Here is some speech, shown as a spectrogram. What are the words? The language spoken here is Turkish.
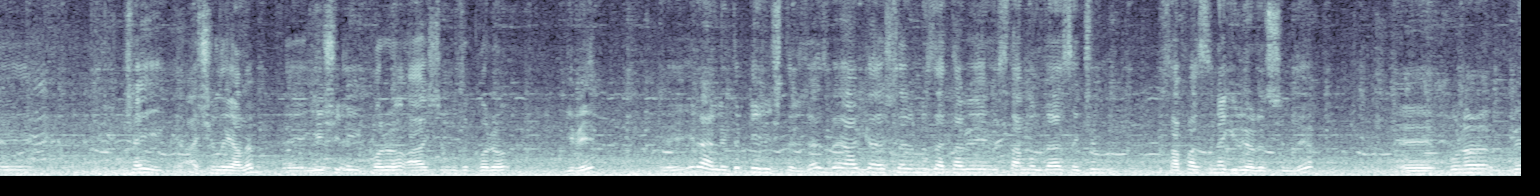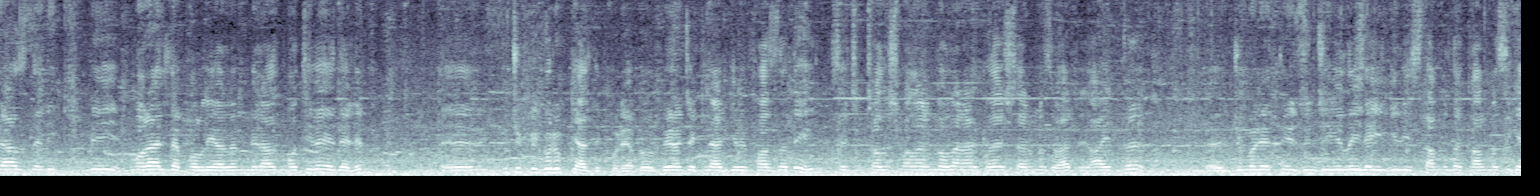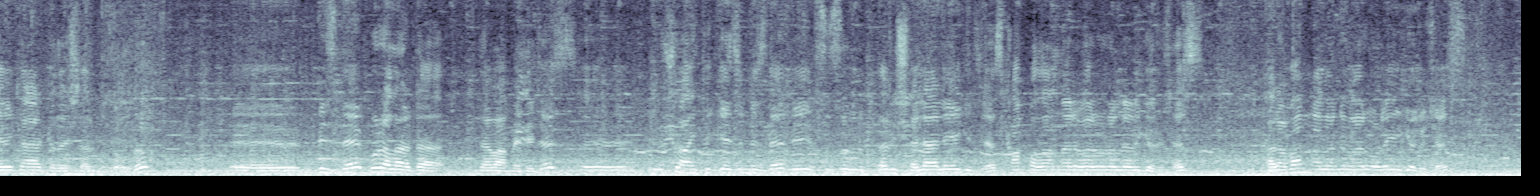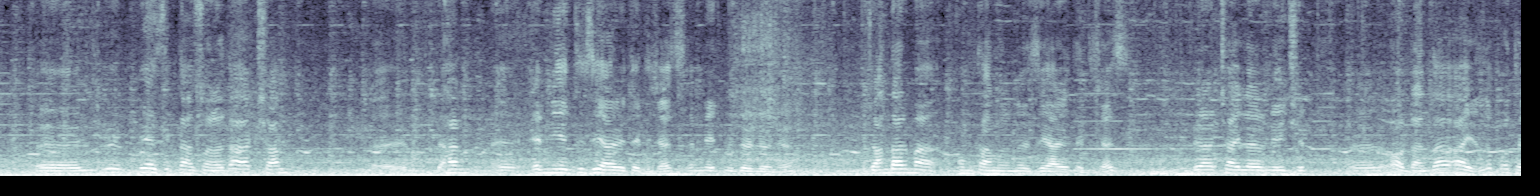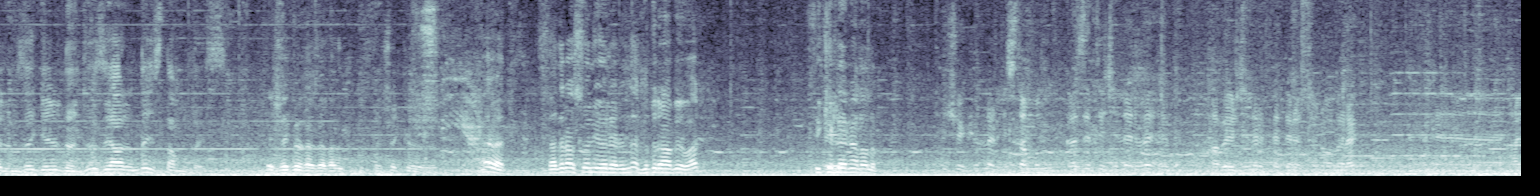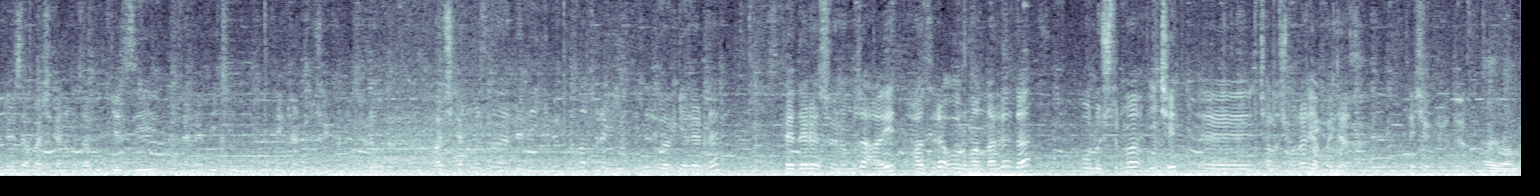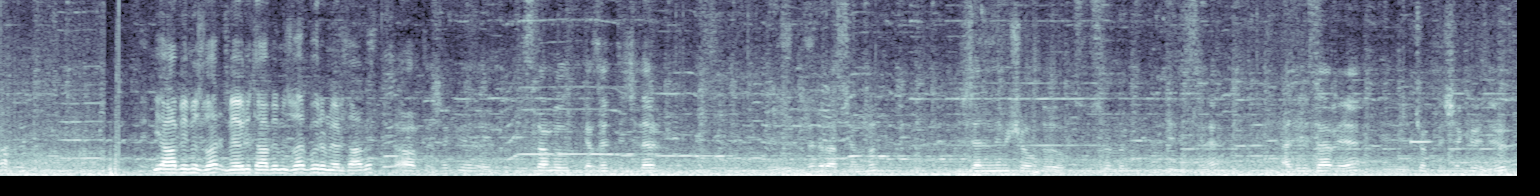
şey aşılayalım. Ee, Yeşili koru, ağaçımızı koru gibi e, ilerletip geliştireceğiz ve arkadaşlarımızla tabii İstanbul'da seçim safhasına giriyoruz şimdi. Bunu biraz dedik bir moral depolayalım, biraz motive edelim. Küçük bir grup geldik buraya. Bu bir öncekiler gibi fazla değil. Seçim çalışmalarında olan arkadaşlarımız var. Ayrıca e, Cumhuriyet'in 100. yılı ile ilgili İstanbul'da kalması gereken arkadaşlarımız oldu. Ee, Biz de buralarda devam edeceğiz. Ee, Şu anki gezimizde bir Susurluk'ta bir şelaleye gideceğiz. Kamp alanları var, oraları göreceğiz. Karavan alanı var, orayı göreceğiz. Ee, Gezdikten sonra da akşam e, hem e, emniyeti ziyaret edeceğiz, emniyet müdürlüğünü, jandarma komutanlığını ziyaret edeceğiz. Birer çaylarını içip e, oradan da ayrılıp otelimize geri döneceğiz. Yarın da İstanbul'dayız. Teşekkür ederiz efendim. Teşekkür ederim. Evet, federasyon üyelerinde Hıdır abi var. Fikirlerini alalım. Teşekkürler. İstanbul Gazeteciler ve Haberciler Federasyonu olarak eee Ali Rıza Başkanımıza bu geziyi düzenlediği için bölgelerde federasyonumuza ait hatıra ormanları da oluşturma için eee, çalışmalar yapacağız. Teşekkür ediyorum. Eyvallah. Bir abimiz var, Mevlüt abimiz var. Buyurun Mevlüt abi. Sağ ol, teşekkür ederim. İstanbul Gazeteciler Federasyonu'nun düzenlemiş olduğu Susurluk gezisine Ali Rıza Bey'e e, çok teşekkür ediyoruz.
